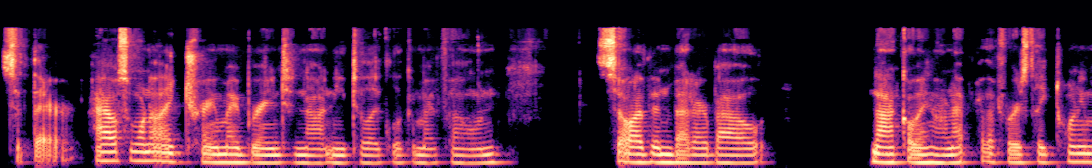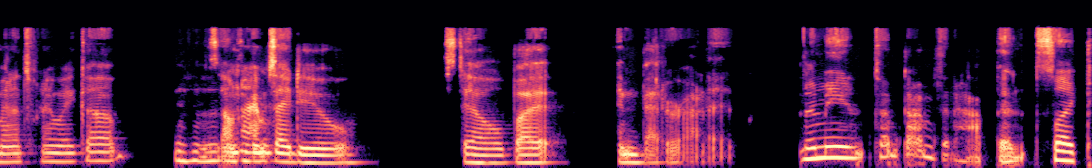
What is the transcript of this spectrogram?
sit there. I also want to like train my brain to not need to like look at my phone. So I've been better about not going on it for the first like 20 minutes when I wake up. hmm Sometimes I do still, but I'm better at it. I mean, sometimes it happens. Like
